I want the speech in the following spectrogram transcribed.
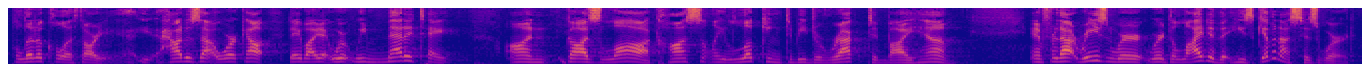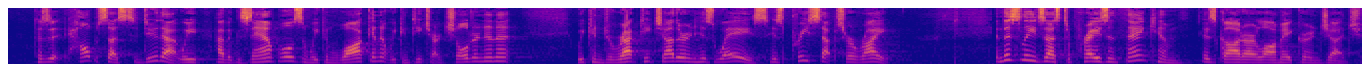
political authority? How does that work out day by day? We're, we meditate on God's law, constantly looking to be directed by Him. And for that reason, we're, we're delighted that He's given us His Word because it helps us to do that. We have examples and we can walk in it, we can teach our children in it, we can direct each other in His ways. His precepts are right. And this leads us to praise and thank Him as God, our lawmaker and judge.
